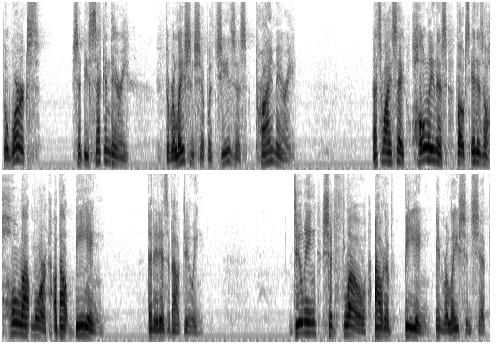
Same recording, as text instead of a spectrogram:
The works should be secondary, the relationship with Jesus primary. That's why I say holiness, folks, it is a whole lot more about being than it is about doing. Doing should flow out of being in relationship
